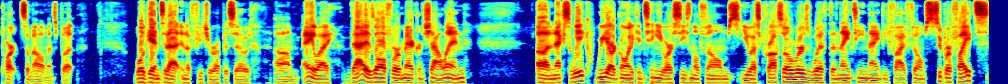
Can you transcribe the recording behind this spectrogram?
part some elements, but we'll get into that in a future episode. Um, anyway, that is all for American Shaolin. Uh, next week, we are going to continue our seasonal films U.S. crossovers with the 1995 film Super Fights,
